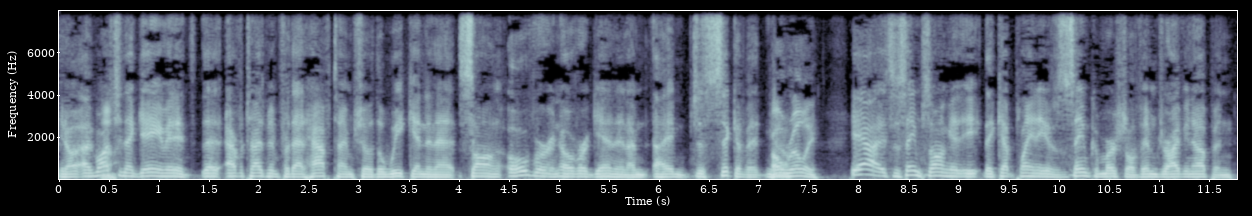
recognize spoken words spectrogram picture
You know, I'm watching that game, and it's the advertisement for that halftime show, the Weeknd, and that song over and over again, and I'm I'm just sick of it. you Oh, really? Yeah, it's the same song. It- They kept playing it. Was the same commercial of him driving up and,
